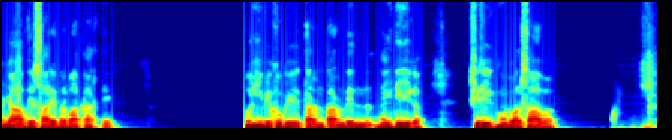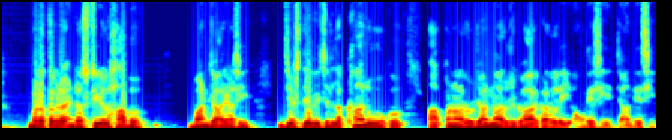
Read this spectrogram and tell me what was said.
ਪੰਜਾਬ ਦੇ ਸਾਰੇ ਬਰਬਾਦ ਕਰਤੇ। ਤੁਸੀਂ ਵੇਖੋਗੇ ਤਰਨਤਾਰਨ ਦੇ ਨਜ਼ਦੀਕ ਸ਼੍ਰੀ ਗੋਂਦਵਾਲ ਸਾਹਿਬ ਬੜਾ ਤਗੜਾ ਇੰਡਸਟਰੀਅਲ ਹੱਬ ਬਣ ਜਾ ਰਿਹਾ ਸੀ, ਜਿਸ ਦੇ ਵਿੱਚ ਲੱਖਾਂ ਲੋਕ ਆਪਣਾ ਰੋਜ਼ਾਨਾ ਰੁਜ਼ਗਾਰ ਕਰਨ ਲਈ ਆਉਂਦੇ ਸੀ, ਜਾਂਦੇ ਸੀ।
